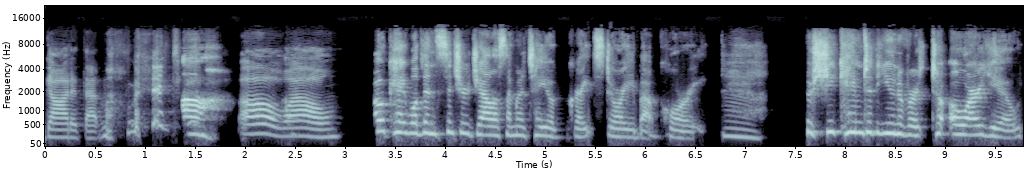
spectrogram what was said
got at that moment. Oh, oh wow. Okay, well then, since you're jealous, I'm going to tell you a great story about Corrie. Mm. So she came to the universe to ORU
